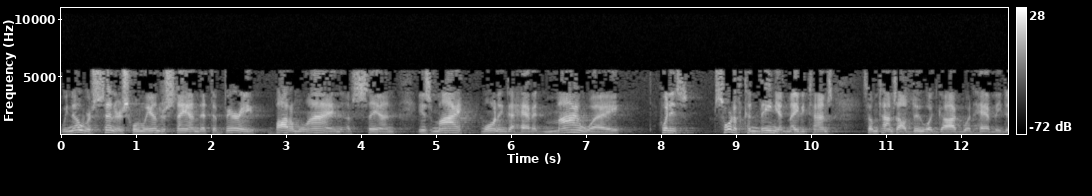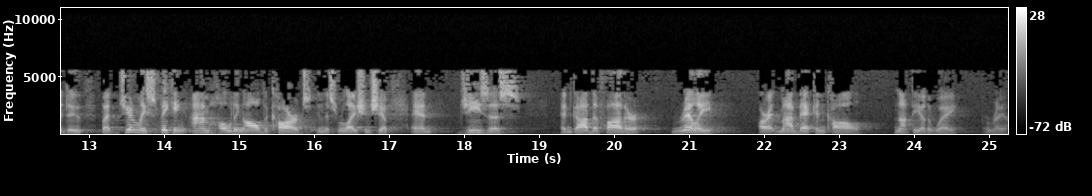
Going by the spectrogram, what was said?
We know we're sinners when we understand that the very bottom line of sin is my wanting to have it my way when it's sort of convenient, maybe times. Sometimes I'll do what God would have me to do. But generally speaking, I'm holding all the cards in this relationship. And Jesus and God the Father really are at my beck and call, not the other way around.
